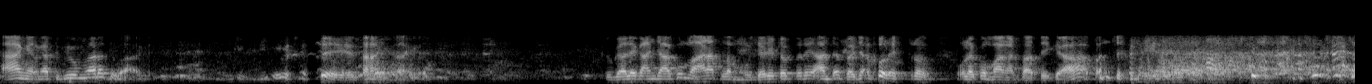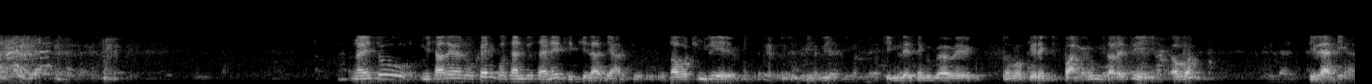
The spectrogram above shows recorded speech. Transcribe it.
Angel ngadepi melarat wae. Eh, Tugale kancaku melarat lemu. Jadi dokternya Anda banyak kolesterol. Oleh kemangan ke apa? Nah itu misalnya Rukin kusan kusan ini dijilat ya asu, utawa dile, dile, dile yang gawe apa piring Jepang itu misalnya di apa dilat ya.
